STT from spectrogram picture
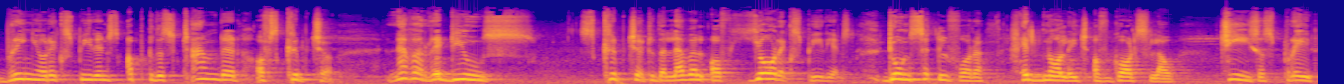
Bring your experience up to the standard of Scripture. Never reduce Scripture to the level of your experience. Don't settle for a head knowledge of God's love. Jesus prayed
